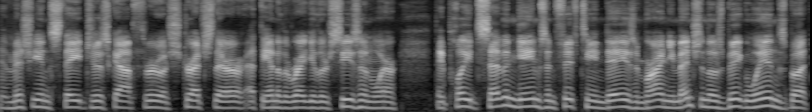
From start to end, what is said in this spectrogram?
And Michigan State just got through a stretch there at the end of the regular season where they played seven games in 15 days. And Bryan, you mentioned those big wins, but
